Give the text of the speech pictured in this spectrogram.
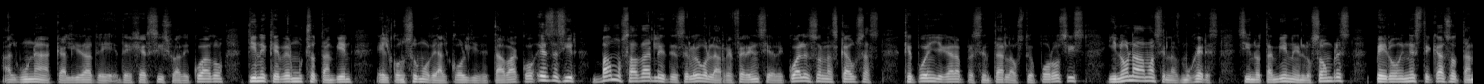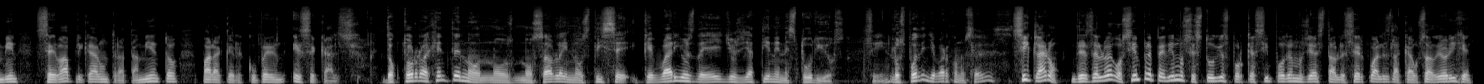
alguna calidad de, de ejercicio adecuado, tiene que ver mucho también el consumo de alcohol y de tabaco, es decir, vamos a darle desde luego la referencia de cuáles son las causas que pueden llegar a presentar la osteoporosis y no nada más en las mujeres, sino también en los hombres, pero en este caso también se va a aplicar un tratamiento para que recuperen ese calcio. Doctor, la gente no- nos, nos habla y nos dice que varios de ellos ya tienen estudios. Sí. ¿Los pueden llevar con ustedes? Sí, claro, desde luego, siempre pedimos estudios porque así podemos ya establecer cuál es la causa de origen,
